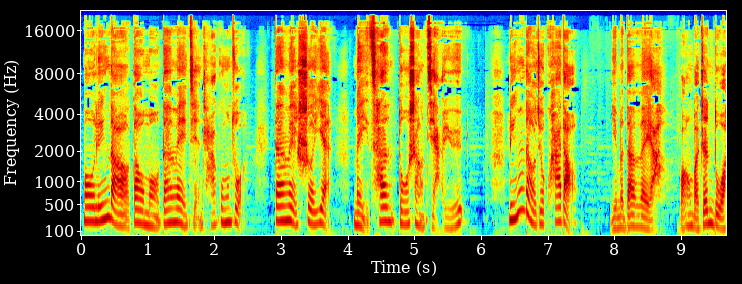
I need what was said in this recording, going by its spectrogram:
某领导到某单位检查工作，单位设宴，每餐都上甲鱼，领导就夸道：“你们单位呀，王八真多。”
